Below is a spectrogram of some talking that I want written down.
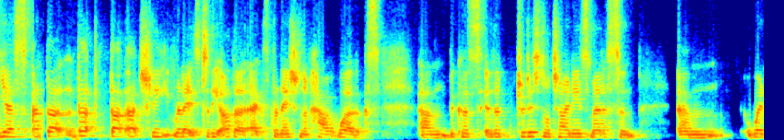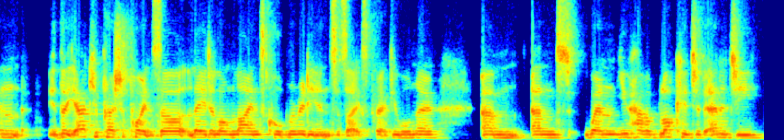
Yes, that, that, that actually relates to the other explanation of how it works. Um, because in the traditional Chinese medicine, um, when the acupressure points are laid along lines called meridians, as I expect you all know, um, and when you have a blockage of energy,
